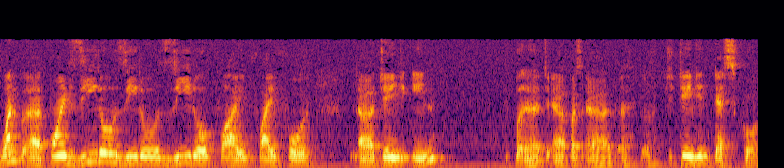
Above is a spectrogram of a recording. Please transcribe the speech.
1.000554 change in uh, uh, uh, Uh, uh, uh, change in test score.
